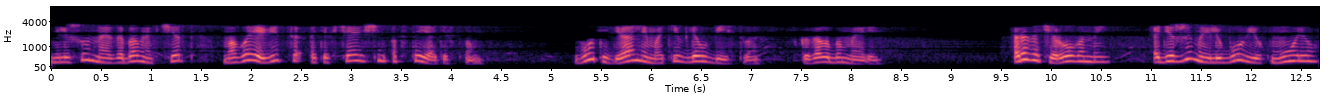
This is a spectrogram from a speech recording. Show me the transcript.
не лишенная забавных черт, могла явиться отягчающим обстоятельством. «Вот идеальный мотив для убийства», — сказала бы Мэри. Разочарованный, одержимый любовью к морю,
